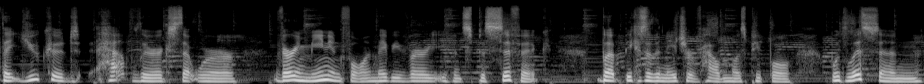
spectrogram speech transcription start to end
that you could have lyrics that were very meaningful and maybe very even specific, but because of the nature of how most people would listen,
